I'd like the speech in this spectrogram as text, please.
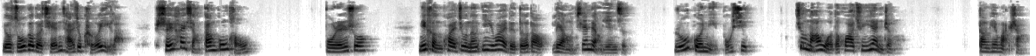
有足够的钱财就可以了。”谁还想当公侯？卜人说：“你很快就能意外的得到两千两银子。如果你不信，就拿我的话去验证。”当天晚上，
